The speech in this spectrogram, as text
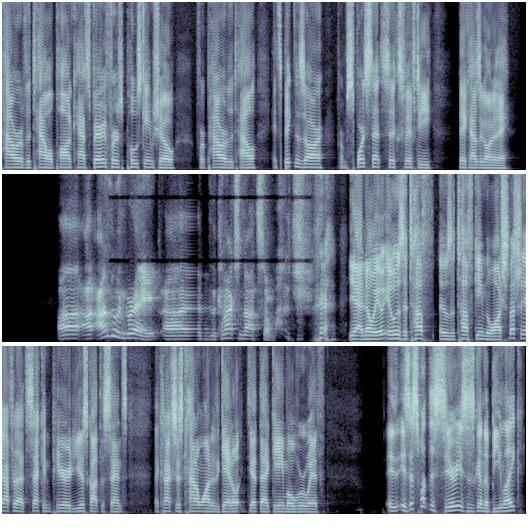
Power of the Towel podcast, very first post game show for Power of the Towel. It's Bik Nazar from Sportsnet 650. Bik, how's it going today? Uh, I, am doing great. Uh, the Canucks, not so much. yeah, no, it, it was a tough. It was a tough game to watch, especially after that second period. You just got the sense the Canucks just kind of wanted to get get that game over with. Is, is this what the series is going to be like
